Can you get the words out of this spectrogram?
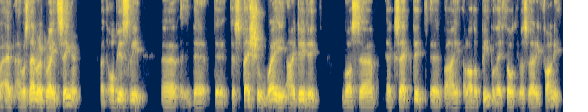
I, I, was never a great singer but obviously uh, the, the the special way i did it was uh, accepted uh, by a lot of people. They thought it was very funny.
